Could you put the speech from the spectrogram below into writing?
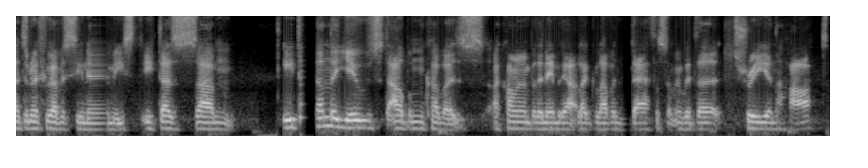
I don't know if you've ever seen him. He's, he does. Um, he done the used album covers. I can't remember the name of that, like Love and Death or something with the tree and the heart.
